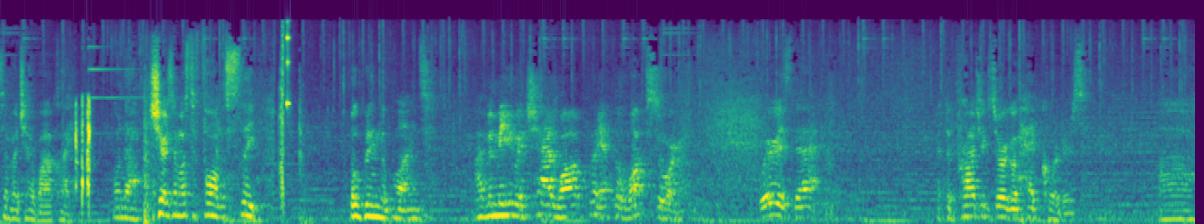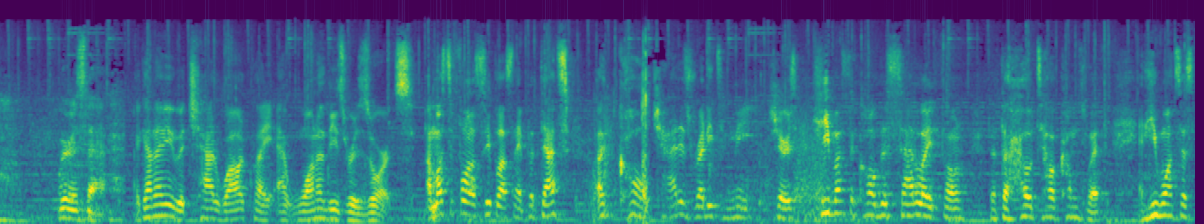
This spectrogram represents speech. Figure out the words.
Send by Chad Wild Clay. Oh no, Cheers, I must have fallen asleep. Opening the blinds. I've a meeting with Chad Wild Clay at the Luxor. Where is that? At the Project Zorgo headquarters. Uh, where is that? I gotta meet with Chad Wild Clay at one of these resorts. I must have fallen asleep last night, but that's a call. Chad is ready to meet. Cheers. He must have called this satellite phone that the hotel comes with, and he wants us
